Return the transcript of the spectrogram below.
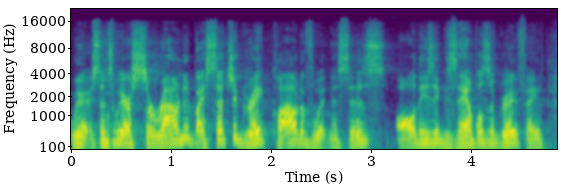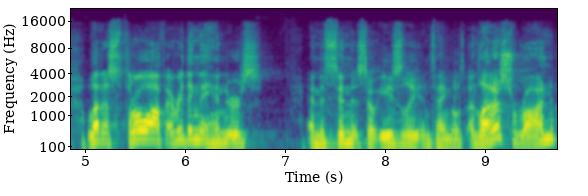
we are, since we are surrounded by such a great cloud of witnesses, all these examples of great faith, let us throw off everything that hinders and the sin that so easily entangles. And let us run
